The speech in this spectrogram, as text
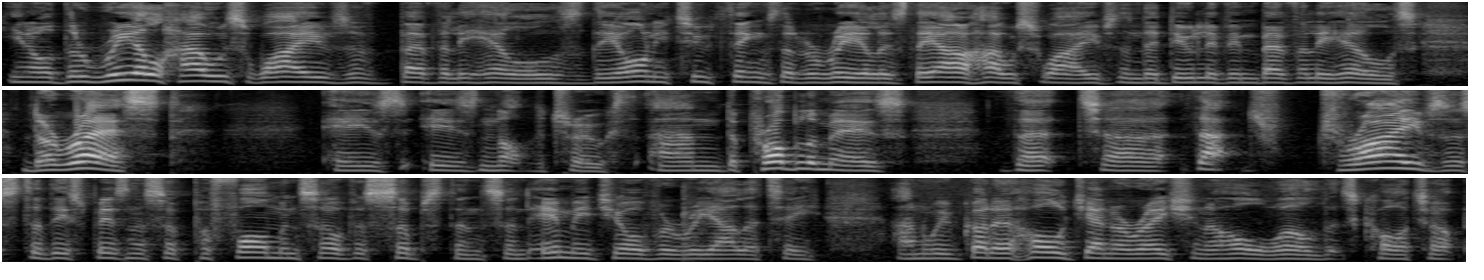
you know, the real housewives of Beverly Hills, the only two things that are real is they are housewives and they do live in Beverly Hills. The rest is is not the truth. And the problem is that uh, that drives us to this business of performance over substance and image over reality. And we've got a whole generation, a whole world that's caught up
